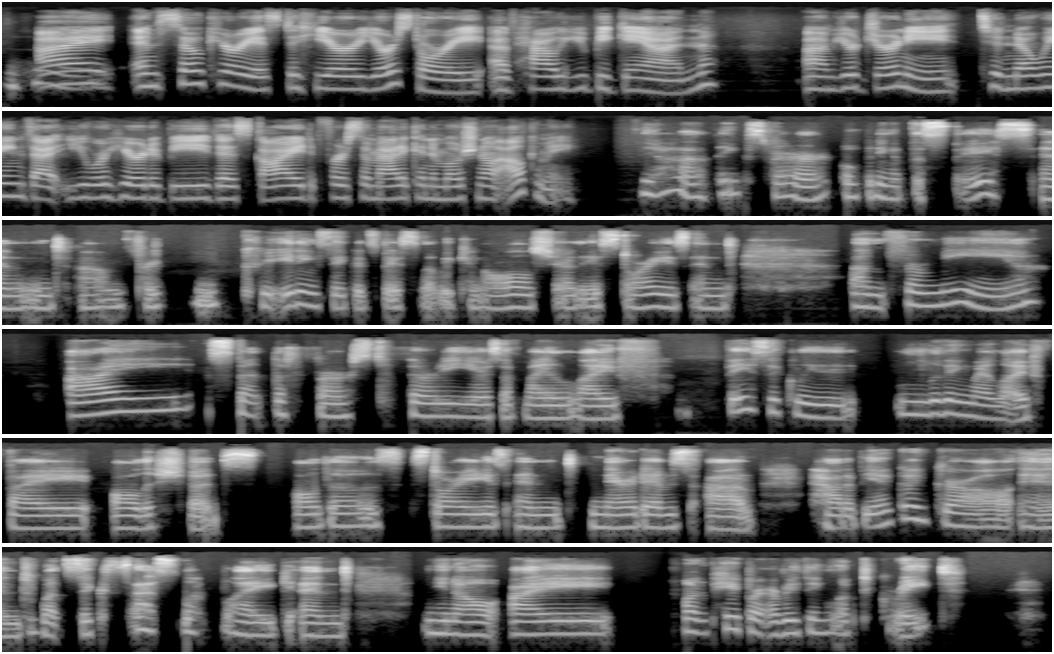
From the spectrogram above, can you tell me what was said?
mm-hmm. I am so curious to hear your story of how you began um, your journey to knowing that you were here to be this guide for somatic and emotional alchemy. Yeah, thanks for opening up the space and um, for creating sacred space so that we can all share these stories. And um, for me, I spent the first 30 years of my life basically living my life by all the shoulds all those stories and narratives of how to be a good girl and what success looked like. And, you know, I, on paper, everything looked great.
